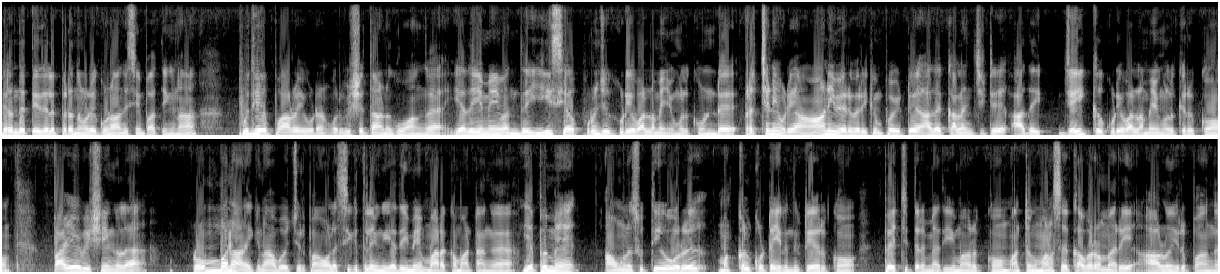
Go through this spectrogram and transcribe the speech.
பிறந்த தேதியில் பிறந்தவங்களுடைய குணாதிசயம் பார்த்தீங்கன்னா புதிய பார்வையுடன் ஒரு விஷயத்தை அணுகுவாங்க. எதையுமே வந்து ஈஸியாக புரிஞ்சிக்கக்கூடிய வல்லமை இவங்களுக்கு உண்டு. பிரச்சனையுடைய ஆணி வேறு வரைக்கும் போயிட்டு அதை கலைஞ்சிட்டு அதை ஜெயிக்கக்கூடிய வல்லமை இவங்களுக்கு இருக்கும். பழைய விஷயங்களை ரொம்ப நாளைக்கு ஞாபகம் வச்சுருப்பாங்க. அவ்வளோ சீக்கிரத்தில் இவங்க எதையுமே மறக்க மாட்டாங்க. எப்பவுமே அவங்கள சுற்றி ஒரு மக்கள் கூட்டம் இருந்துகிட்டே இருக்கும். பேச்சு திறமை அதிகமாக இருக்கும். மற்றவங்க மனசை கவர மாதிரி ஆளும் இருப்பாங்க.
